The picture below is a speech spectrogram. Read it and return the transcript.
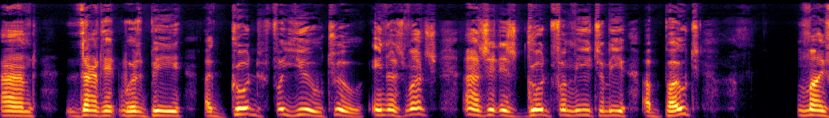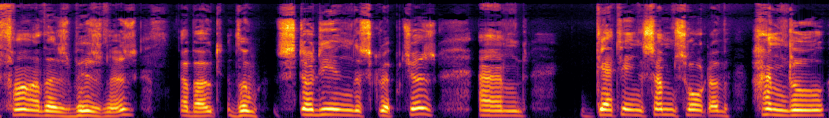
and that it would be a good for you too, inasmuch as it is good for me to be about my father's business, about the studying the scriptures and getting some sort of handle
